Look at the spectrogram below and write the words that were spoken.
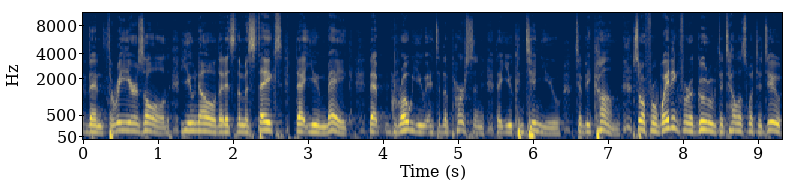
than three years old, you know that it's the mistakes that you make that grow you into the person that you continue to become. So if we're waiting for a guru to tell us what to do,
